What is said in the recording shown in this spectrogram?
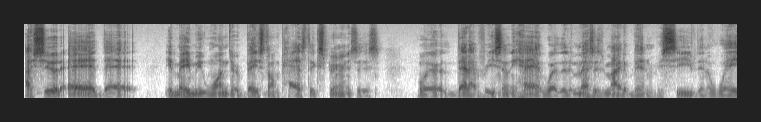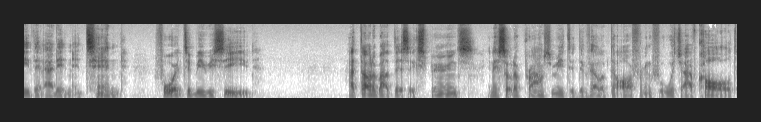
I should add that it made me wonder, based on past experiences where that I've recently had, whether the message might have been received in a way that I didn't intend for it to be received. I thought about this experience and it sort of prompts me to develop the offering for which I've called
